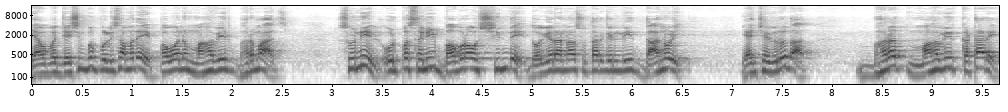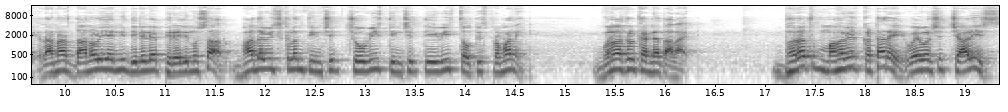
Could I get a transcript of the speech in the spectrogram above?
याबाबत जयसिंगपूर पोलिसांमध्ये पवन महावीर भरमाज सुनील उर्फ सनी बाबूराव शिंदे दोघे राहणार सुतारगल्ली दानोळी यांच्या विरोधात भरत महावीर कटारे राहणार दानोळी यांनी दिलेल्या फिर्यादीनुसार भादवीस कलम तीनशे चोवीस तीनशे तेवीस चौतीस प्रमाणे गुन्हा दाखल करण्यात आला आहे. भरत महावीर कटारे वयवर्ष चाळीस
